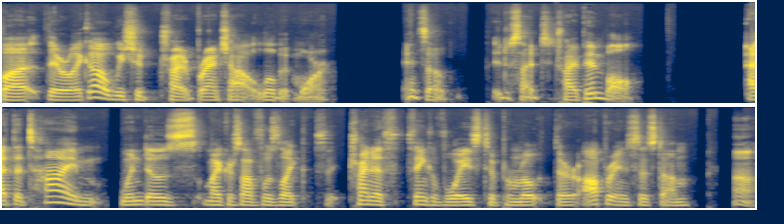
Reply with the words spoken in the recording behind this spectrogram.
but they were like, oh, we should try to branch out a little bit more, and so decided to try pinball at the time windows microsoft was like th- trying to think of ways to promote their operating system Huh.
